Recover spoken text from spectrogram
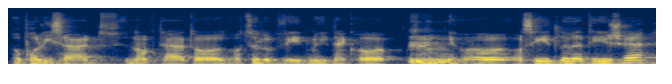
a paliszádnak, tehát a, a cölöpvédműnek a, a, a szétlövetése,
